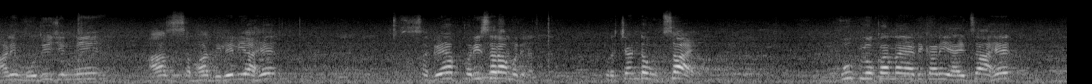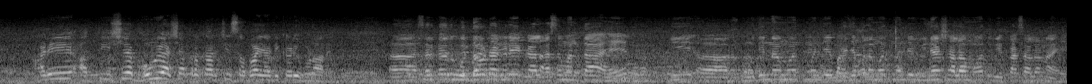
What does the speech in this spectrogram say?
आणि मोदीजींनी आज सभा दिलेली आहे सगळ्या परिसरामध्ये प्रचंड उत्साह आहे. खूप लोकांना या ठिकाणी यायचं आहे आणि अतिशय भव्य अशा प्रकारची सभा या ठिकाणी होणार आहे. अ, सर खरं उद्धव ठाकरे काल असं म्हणता आहेत की मोदींना मत म्हणजे भाजपला मत म्हणजे विनाशाला मत विकासाला नाही.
